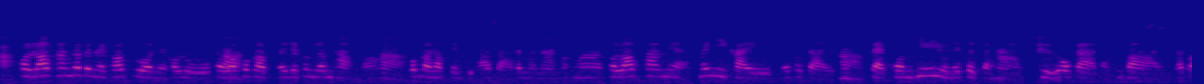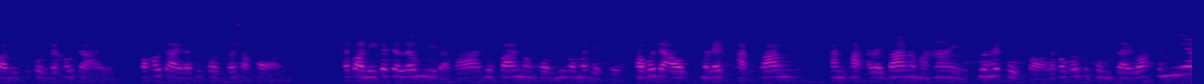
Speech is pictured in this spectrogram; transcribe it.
ค่ะ คนรอบข้างถ้าเป็นในครอบครัวเนี่ยเขารู้เพราะว่าค่ะพวกเราไม่ได้เพิ่งเริ่มทำเนาะค่ะพวกเราทำเป็นจิตอาสากันมานานมากๆ คนรอบข้างเนี่ยไม่มีใครไม่เข้าใจค่ะแต่คนที่อยู่ในตึกต่างหากถือโอกาสอธิบาย และตอนนี้ทุกคนก็เข้าใจ พอเข้าใจแล้วทุกคนก็สปอร์ตและตอนนี้ก็จะเริ่มมีแบบว่าลูกบ้านบางคนที่เขามาเด็กๆเขาก็จะเอาเมล็ดผักบ้างพันธุ์ผักอะไรบ้างมาให้ เพื่อให้ปลูกต่อแล้วเขาก็จะภูมิใจว่าอันเนี้ย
